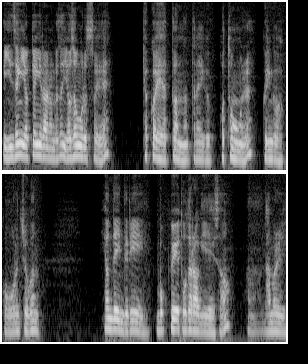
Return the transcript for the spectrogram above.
그 인생의 역경이라는 것은 여성으로서의 겪어야 했던 어떤 그 고통을 그린 것 같고 오른쪽은 현대인들이 목표에 도달하기 위해서 어, 남을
